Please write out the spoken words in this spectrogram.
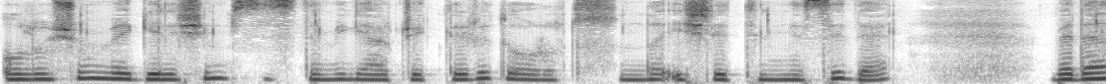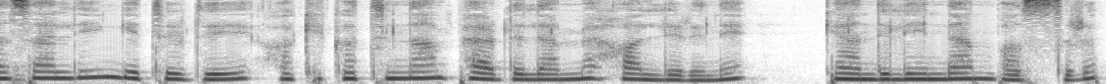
oluşum ve gelişim sistemi gerçekleri doğrultusunda işletilmesi de bedenselliğin getirdiği hakikatinden perdelenme hallerini kendiliğinden bastırıp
